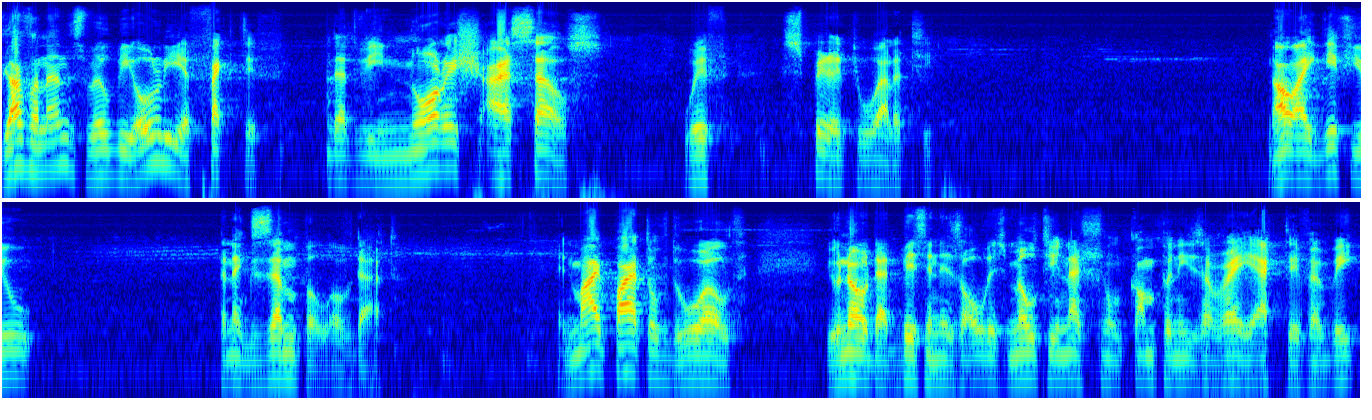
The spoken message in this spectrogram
Governance will be only effective that we nourish ourselves with spirituality. Now I give you an example of that. In my part of the world, you know that business, all these multinational companies are very active, and we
